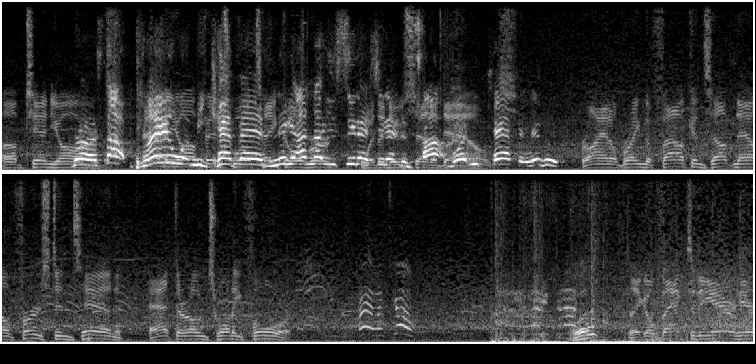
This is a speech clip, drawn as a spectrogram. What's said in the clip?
of 10 yards. Bro, stop playing with me, cap ass nigga. I know you see that shit at the top, boy. You capping, nigga. Ryan will bring the Falcons up now, first and 10 at their own 24. Hey, let's go. What? They go back to the air here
